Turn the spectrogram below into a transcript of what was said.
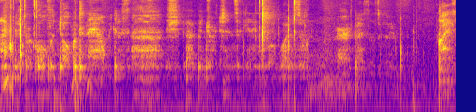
I'm gonna go call the doctor now because she, her contractions are getting a lot worse. Alright, guys. Let's go. Guys.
